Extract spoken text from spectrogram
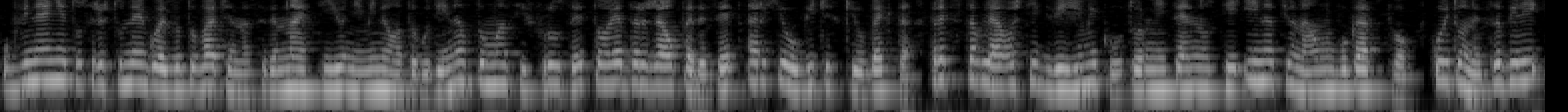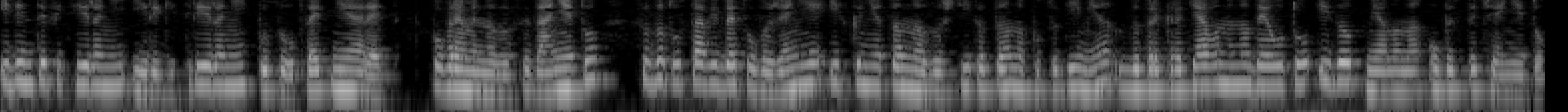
Обвинението срещу него е за това, че на 17 юни миналата година в дома си в Русе той е държал 50 археологически обекта, представляващи движими културни ценности и национално богатство, които не са били идентифицирани и регистрирани по съответния ред. По време на заседанието съдът остави без уважение исканията на защитата на подсъдимия за прекратяване на делото и за отмяна на обезпечението.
